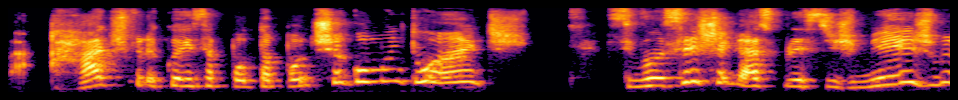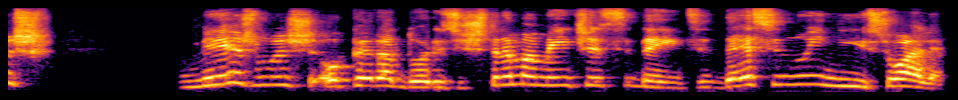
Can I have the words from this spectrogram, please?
a radiofrequência ponto a ponto chegou muito antes. Se você chegasse para esses mesmos mesmos operadores extremamente excedentes e desse no início, olha,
